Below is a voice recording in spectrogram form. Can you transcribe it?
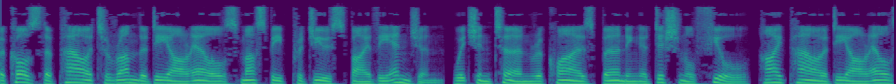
Because the power to run the DRLs must be produced by the engine, which in turn requires burning additional fuel. High power DRL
